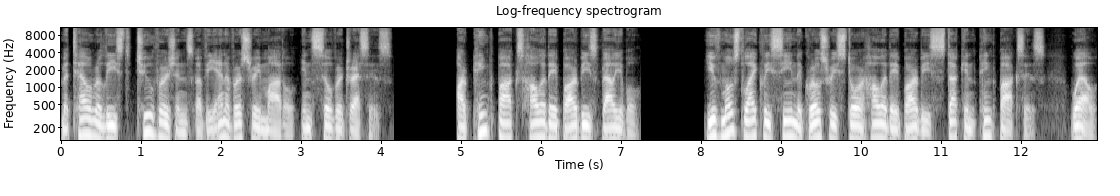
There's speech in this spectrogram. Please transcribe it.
Mattel released two versions of the anniversary model in silver dresses. Are pink box holiday Barbies valuable? You've most likely seen the grocery store holiday Barbies stuck in pink boxes, well,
